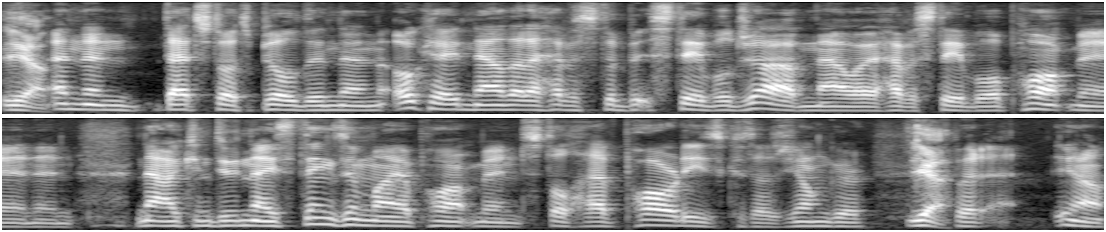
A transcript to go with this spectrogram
Yeah. And then that starts building. Then okay, now that I have a sta- stable job, now I have a stable apartment, and now I can do nice things in my apartment. Still have parties because I was younger. Yeah. But you know,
